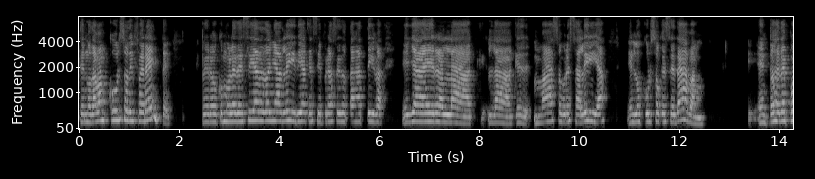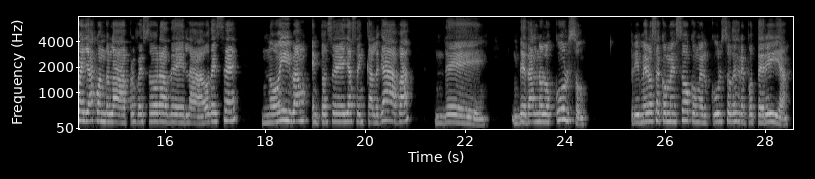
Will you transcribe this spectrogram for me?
que nos daban cursos diferentes. Pero como le decía de doña Lidia, que siempre ha sido tan activa, ella era la, la que más sobresalía en los cursos que se daban. Entonces después ya cuando la profesora de la ODC no iban, entonces ella se encargaba de, de darnos los cursos. Primero se comenzó con el curso de repostería,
